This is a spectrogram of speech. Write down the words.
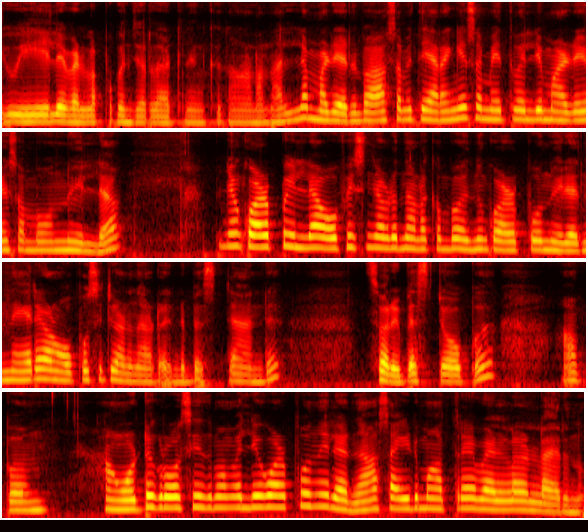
യു എയിലെ വെള്ളപ്പൊക്കം ചെറുതായിട്ട് നിങ്ങൾക്ക് കാണാം. നല്ല മഴയായിരുന്നു. അപ്പോൾ ആ സമയത്ത് ഇറങ്ങിയ സമയത്ത് വലിയ മഴയും സംഭവമൊന്നുമില്ല. ഞാൻ കുഴപ്പമില്ല. ഓഫീസിന്റെ അവിടെ നടക്കുമ്പോൾ ഒന്നും കുഴപ്പമൊന്നുമില്ല. നേരെ ഓപ്പോസിറ്റ് ആണ് കേട്ടോ എന്റെ bus stand. Sorry bus stop. അപ്പം അങ്ങോട്ട് ക്രോസ് ചെയ്തപ്പോൾ വലിയ കുഴപ്പമൊന്നുമില്ലായിരുന്നു. ആ സൈഡ് മാത്രമേ വെള്ളമുള്ളായിരുന്നു.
